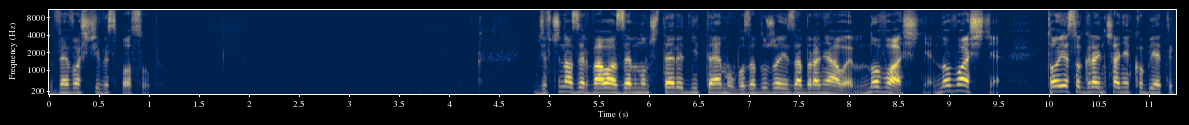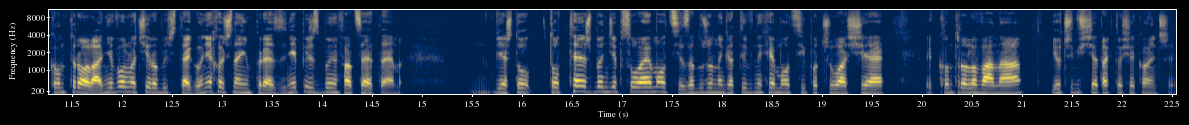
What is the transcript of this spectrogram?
we właściwy sposób. Dziewczyna zerwała ze mną 4 dni temu, bo za dużo jej zabraniałem. No właśnie, no właśnie. To jest ograniczanie kobiety, kontrola. Nie wolno ci robić tego, nie chodź na imprezy, nie pisz z byłym facetem wiesz, to, to też będzie psuło emocje. Za dużo negatywnych emocji, poczuła się kontrolowana i oczywiście tak to się kończy.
